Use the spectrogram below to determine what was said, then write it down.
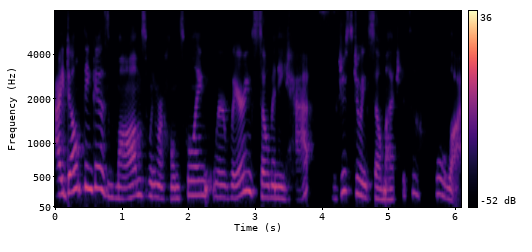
I don't think as moms, when we're homeschooling, we're wearing so many hats. We're just doing so much. It's a whole lot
